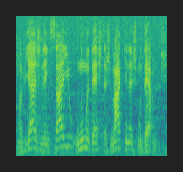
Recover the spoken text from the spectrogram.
Uma viagem de ensaio numa destas máquinas modernas.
